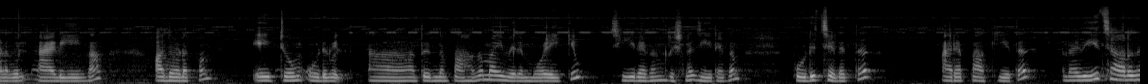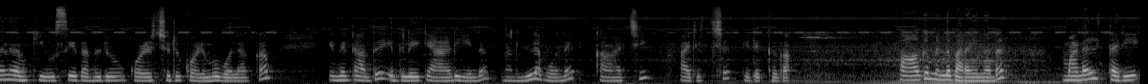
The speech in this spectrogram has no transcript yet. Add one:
അളവിൽ ആഡ് ചെയ്യുക. അതോടൊപ്പം ഏറ്റവും ഒടുവിൽ അതിന്ന് പാകമായി വരുമ്പോഴേക്കും ജീരകം കൃഷ്ണജീരകം പൊടിച്ചെടുത്ത് അരപ്പാക്കിയത്. അതായത് ഈ ചാറ് തന്നെ നമുക്ക് യൂസ് ചെയ്ത് അതൊരു കുഴച്ചൊരു കുഴമ്പ് പോലെ ആക്കാം. എന്നിട്ട് അത് ഇതിലേക്ക് ആഡ് ചെയ്ത് നല്ലപോലെ കാച്ചി അരിച്ച് എടുക്കുക. പാകം എന്ന് പറയുന്നത് മണൽ തരി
